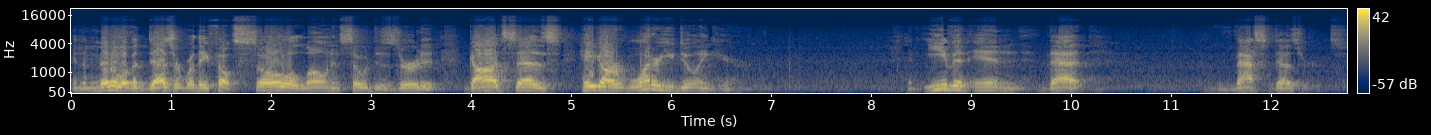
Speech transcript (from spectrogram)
in the middle of a desert where they felt so alone and so deserted, God says, Hagar, what are you doing here? And even in that vast desert,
